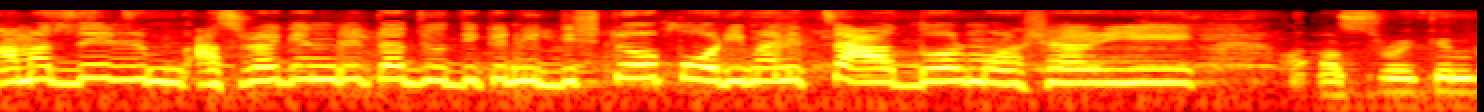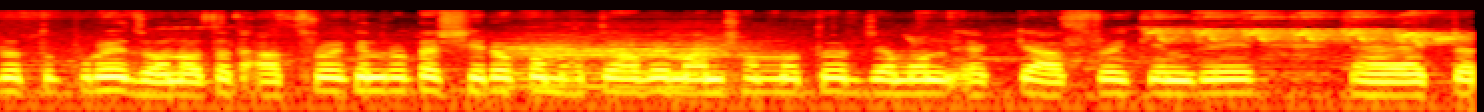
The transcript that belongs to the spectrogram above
আমাদের আশ্রয় কেন্দ্রটা যদি কে নির্দিষ্ট পরিমাণে চাদর মশারি আশ্রয় কেন্দ্র তো প্রয়োজন অর্থাৎ আশ্রয় কেন্দ্রটা সেরকম হতে হবে মানসম্মত যেমন একটা আশ্রয় কেন্দ্রে একটা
